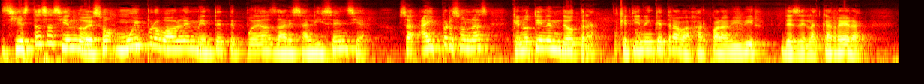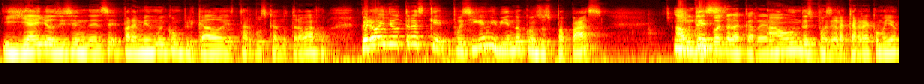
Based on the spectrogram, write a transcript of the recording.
si estás haciendo eso, muy probablemente te puedas dar esa licencia. O sea, hay personas que no tienen de otra, que tienen que trabajar para vivir desde la carrera. Y ya ellos dicen, "Es- para mí es muy complicado estar buscando trabajo. Pero hay otras que pues siguen viviendo con sus papás. Aún después de la carrera. Aún después de la carrera como yo.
